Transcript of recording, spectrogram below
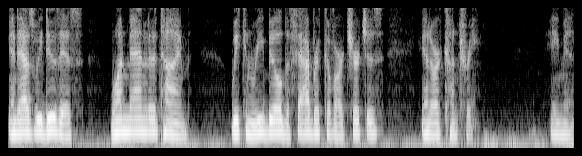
And as we do this, one man at a time, we can rebuild the fabric of our churches and our country. Amen.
